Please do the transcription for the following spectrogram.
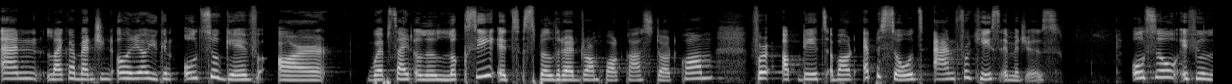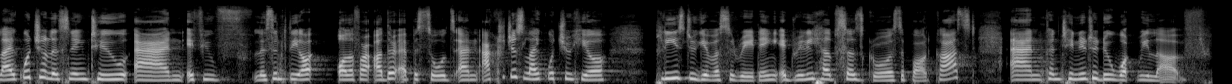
And like I mentioned earlier, you can also give our website a little look see. It's spilltheredrumpodcast.com for updates about episodes and for case images. Also, if you like what you're listening to and if you've listened to the all of our other episodes and actually just like what you hear, please do give us a rating. It really helps us grow as a podcast and continue to do what we love.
